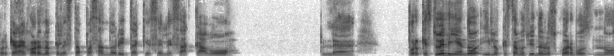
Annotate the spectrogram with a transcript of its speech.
porque a lo mejor es lo que le está pasando ahorita, que se les acabó la... Porque estuve leyendo y lo que estamos viendo en los cuervos no,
